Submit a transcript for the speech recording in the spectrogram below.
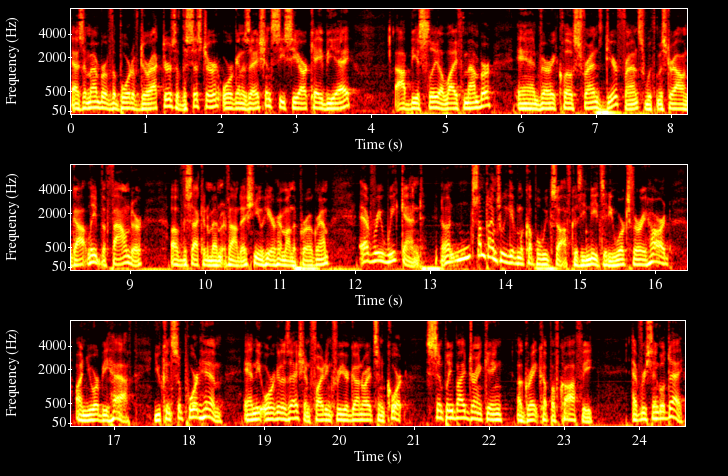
as a member of the board of directors of the sister organization, CCRKBA. obviously a life member and very close friends, dear friends, with Mr. Alan Gottlieb, the founder of the Second Amendment Foundation. You hear him on the program every weekend. Uh, sometimes we give him a couple weeks off because he needs it. He works very hard on your behalf. You can support him and the organization fighting for your gun rights in court simply by drinking a great cup of coffee every single day.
